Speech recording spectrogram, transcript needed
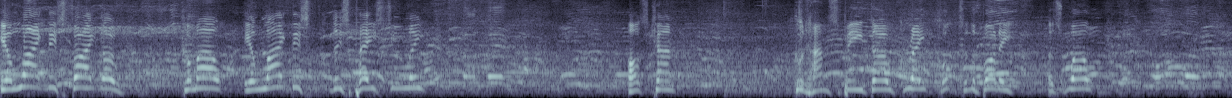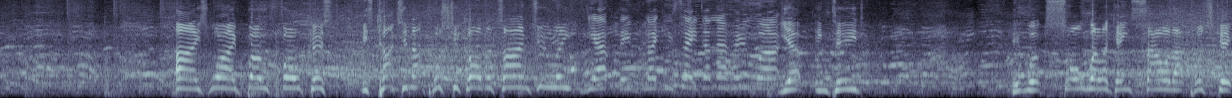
He'll like this fight though. Come out. He'll like this this pace, Julie. Ozcan. Good hand speed though. Great hook to the body as well. Eyes wide, both focused. He's catching that push kick all the time, Julie. Yep, they've, like you say, done their homework. Yep, indeed. It works so well against Souwer, that push kick.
